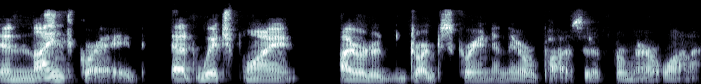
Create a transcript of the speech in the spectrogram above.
in ninth grade, at which point I ordered the drug screen and they were positive for marijuana.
